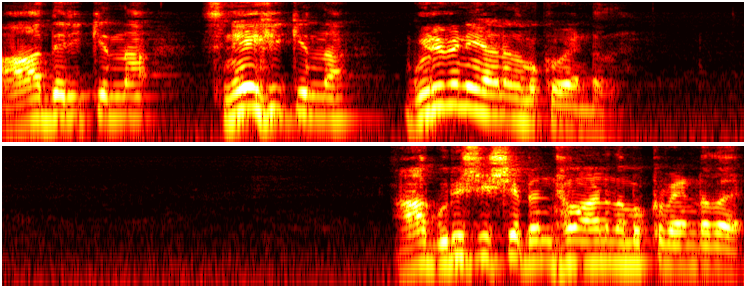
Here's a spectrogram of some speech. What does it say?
ആദരിക്കുന്ന സ്നേഹിക്കുന്ന ഗുരുവിനെയാണ് നമുക്ക് വേണ്ടത്. ആ ഗുരുശിഷ്യ ബന്ധമാണ് നമുക്ക് വേണ്ടത്.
